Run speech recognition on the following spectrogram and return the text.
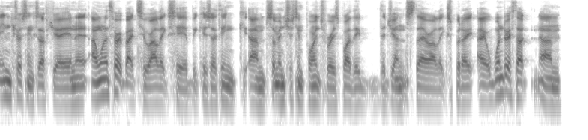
Interesting stuff, Jay. And I want to throw it back to Alex here because I think um, some interesting points raised by the, the gents there, Alex. But I, I wonder if that um,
